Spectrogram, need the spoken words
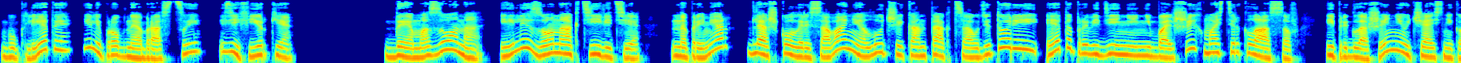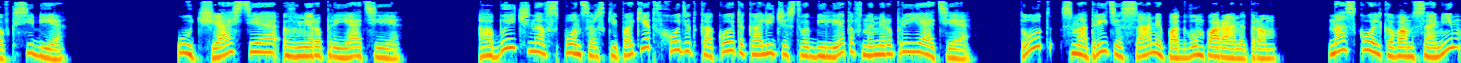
буклеты или пробные образцы, зефирки. Демо-зона или зона активити. Например, для школы рисования лучший контакт с аудиторией — это проведение небольших мастер-классов и приглашение участников к себе. Участие в мероприятии. Обычно в спонсорский пакет входит какое-то количество билетов на мероприятие. Тут смотрите сами по двум параметрам. Насколько вам самим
